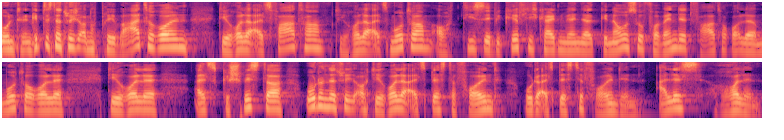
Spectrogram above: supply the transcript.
Und dann gibt es natürlich auch noch private Rollen, die Rolle als Vater, die Rolle als Mutter. Auch diese Begrifflichkeiten werden ja genauso verwendet. Vaterrolle, Mutterrolle, die Rolle als Geschwister oder natürlich auch die Rolle als bester Freund oder als beste Freundin. Alles Rollen.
